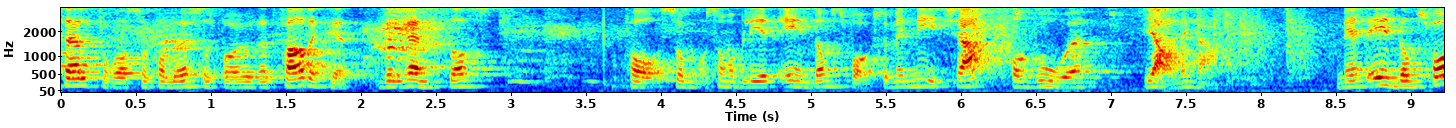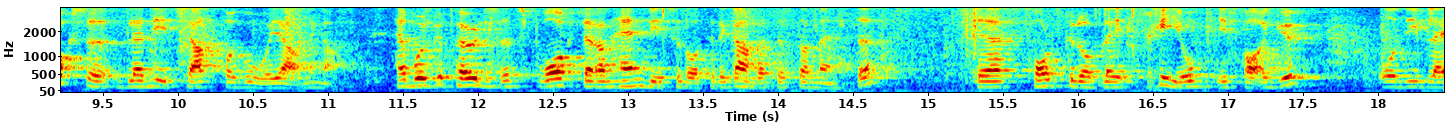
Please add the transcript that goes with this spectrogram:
selv for oss og forløste oss for urettferdighet, vil rense oss for, som, som, å bli et eiendomsfolk som er nidkjært for gode gjerninger. Med et eiendomsfolk ble de nidkjært for gode gjerninger. Her bruker Paulus et språk der han henviser til Det gamle testamentet, der folket ble frigjort fra Egypt, og de ble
